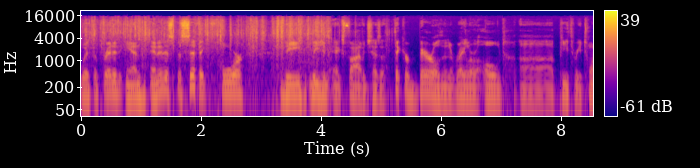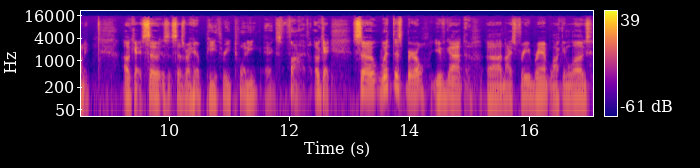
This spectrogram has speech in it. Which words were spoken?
with the threaded end, and it is specific for the Legion X5, which has a thicker barrel than the regular old uh, P320. Okay, so as it says right here, P320X5. Okay, so with this barrel, you've got a uh, nice feed ramp, locking lugs,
